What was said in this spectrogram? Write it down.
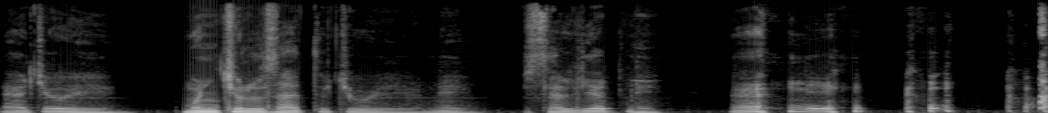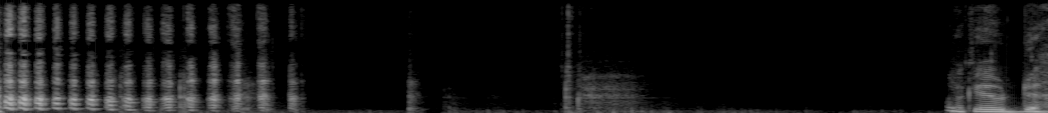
Nah cuy, muncul satu cuy. Nih, bisa lihat nih. Nah, nih. Oke udah.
